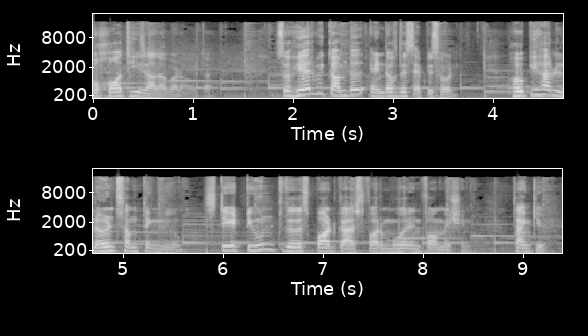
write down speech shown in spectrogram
बहुत ही ज़्यादा बड़ा होता है। So here we come to end of this episode hope you have learn something new stay tuned to this podcast for more information thank you.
